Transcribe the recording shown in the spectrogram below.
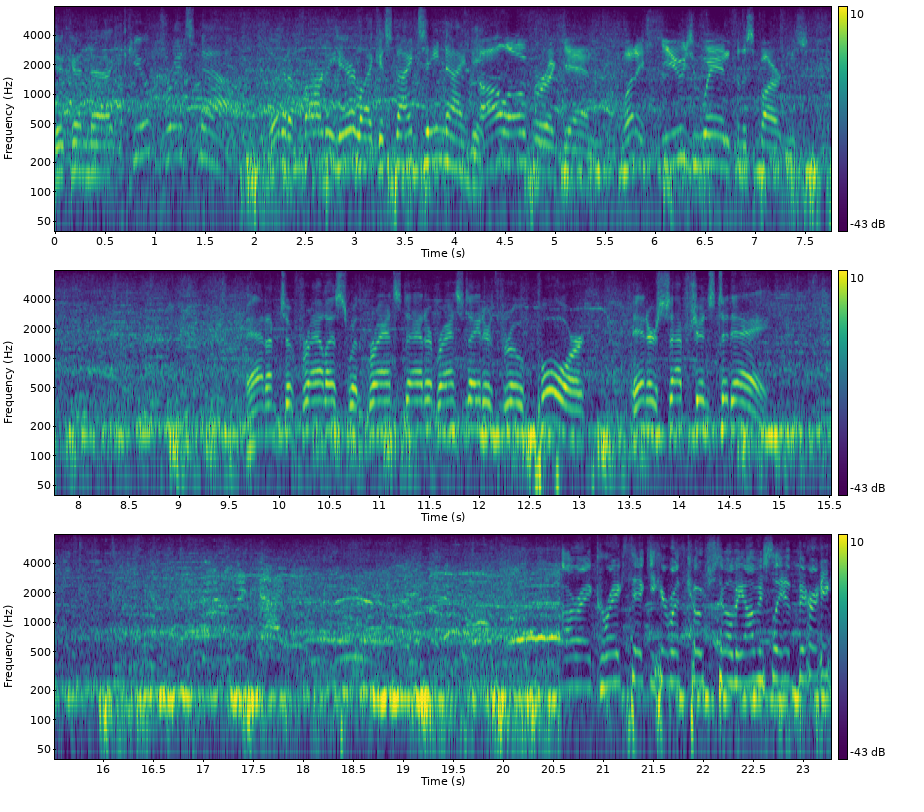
you can uh, cue Prince now. Look at a party here like it's 1990. All over again. What a huge win for the Spartans. Adam Tafralis with Brandstater. Brandstater threw four interceptions today. Greg, you here with Coach Tomey. Obviously a very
